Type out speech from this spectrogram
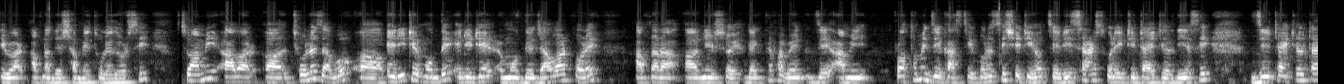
এবার আপনাদের সামনে তুলে ধরছি। সো আমি আবার চলে যাব এডিটের মধ্যে এডিটের মধ্যে যাওয়ার পরে আপনারা নিশ্চয়ই দেখতে পাবেন যে আমি প্রথমে যে কাজটি করেছি সেটি হচ্ছে রিসার্চ করে একটি টাইটেল দিয়েছি। যে টাইটেলটা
